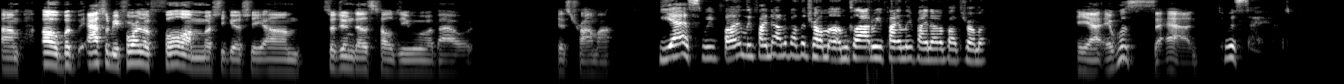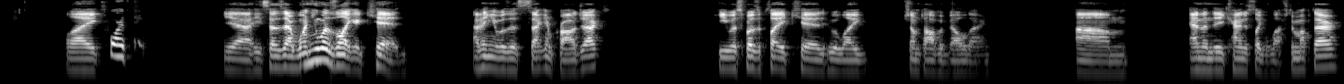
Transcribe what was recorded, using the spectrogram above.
Um, oh, but actually, before the full on mushy gushy, um, Sojun does tell Jiwoo about his trauma. Yes, we finally find out about the trauma. I'm glad we finally find out about the trauma. Yeah, it was sad. It was sad. Like, Poor thing. yeah, he says that when he was like a kid, I think it was his second project. He was supposed to play a kid who like jumped off a building, um, and then they kind of just like left him up there.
